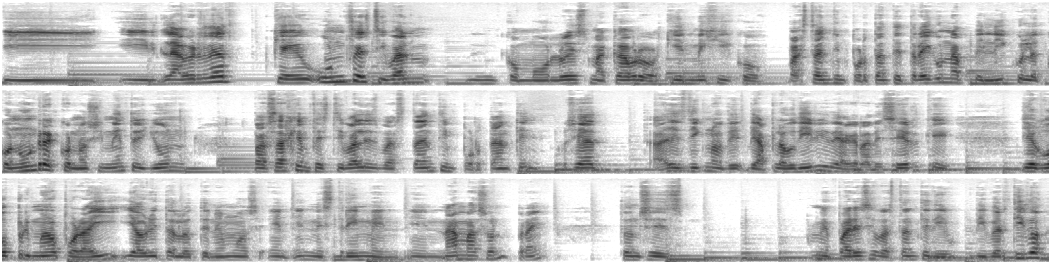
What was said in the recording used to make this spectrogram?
Y, y, la verdad que un festival como lo es Macabro aquí en México, bastante importante, traiga una película con un reconocimiento y un pasaje en festivales bastante importante. O sea, es digno de, aplaudir y de agradecer que llegó primero por ahí y ahorita lo tenemos en, en stream en, en Amazon Prime. Entonces, me parece bastante divertido.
